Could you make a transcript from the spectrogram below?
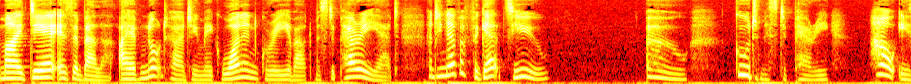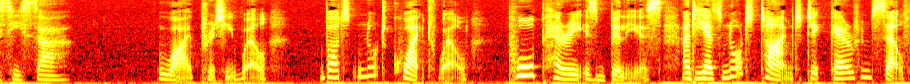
My dear Isabella, I have not heard you make one inquiry about Mr. Perry yet, and he never forgets you." "Oh, good Mr. Perry! How is he, sir?" "Why, pretty well but not quite well. Poor Perry is bilious, and he has not time to take care of himself.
